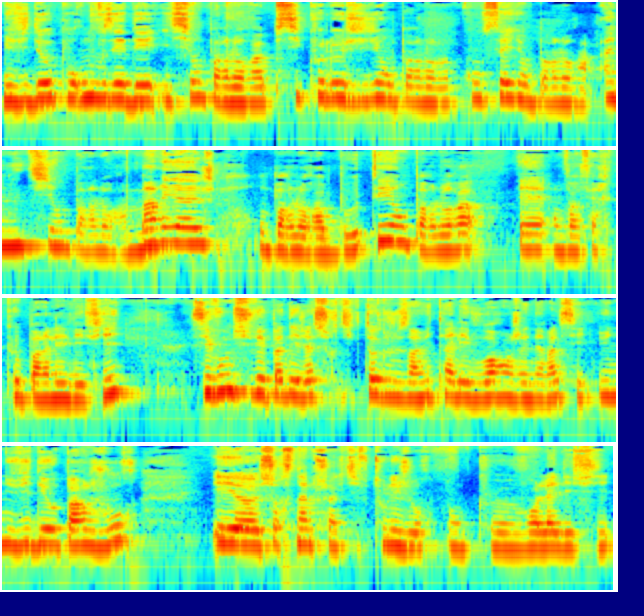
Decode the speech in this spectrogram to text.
mes vidéos pourront vous aider. Ici, on parlera psychologie, on parlera conseil, on parlera amitié, on parlera mariage, on parlera beauté, on parlera... Eh, on va faire que parler les filles. Si vous me suivez pas déjà sur TikTok, je vous invite à aller voir. En général, c'est une vidéo par jour. Et euh, sur Snap, je suis active tous les jours. Donc euh, voilà les filles.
